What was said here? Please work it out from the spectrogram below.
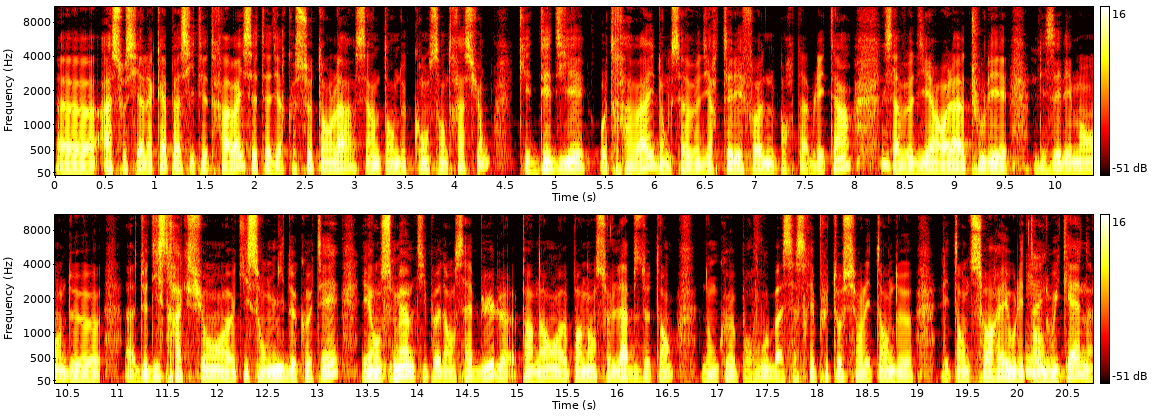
associée à la capacité de travail, c'est-à-dire que ce temps-là, c'est un temps de concentration qui est dédié au travail. Donc ça veut dire téléphone portable éteint, ça veut dire voilà, tous les, les éléments de, de distraction euh, qui sont mis de côté et on se met un petit peu dans sa bulle pendant, euh, pendant ce laps de temps. Donc euh, pour vous, bah, ça serait plutôt sur les temps de, les temps de soirée ou les temps de week-end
